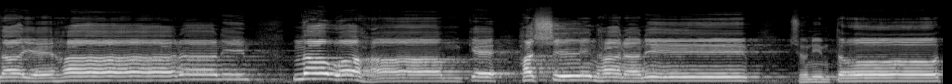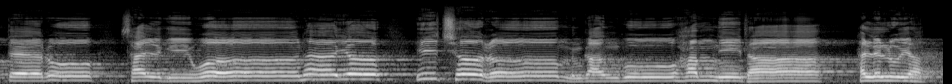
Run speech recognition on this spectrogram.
나의 하나님 나와 함께 하신 하나님 주님 뜻대로 살기 원하여 이처럼 강구합니다. 할렐루야.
